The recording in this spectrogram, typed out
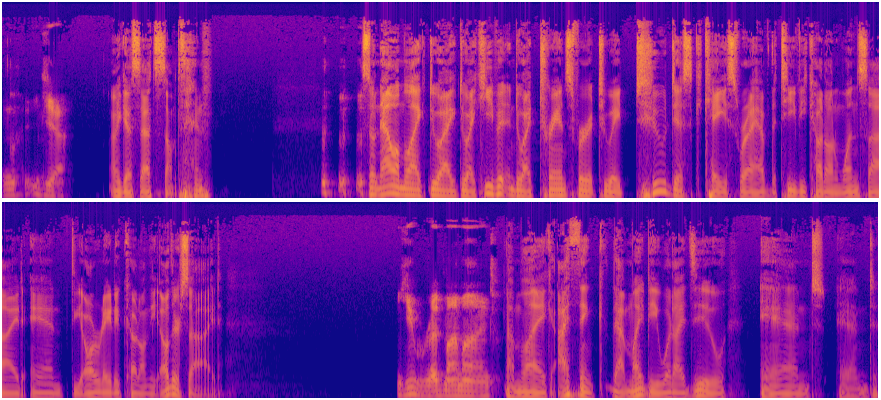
Yeah. I guess that's something. so now I'm like, do I do I keep it and do I transfer it to a two disc case where I have the TV cut on one side and the R rated cut on the other side? You read my mind. I'm like, I think that might be what I do and and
